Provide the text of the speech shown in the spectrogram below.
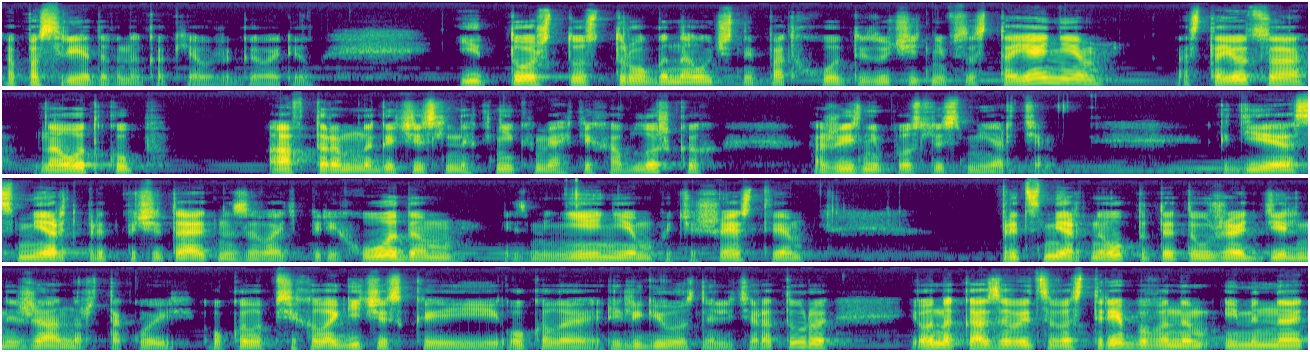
опосредованно, как я уже говорил. И то, что строго научный подход изучить не в состоянии, остается на откуп авторам многочисленных книг в мягких обложках о жизни после смерти, где смерть предпочитают называть переходом, изменением, путешествием – предсмертный опыт — это уже отдельный жанр такой около психологической и около религиозной литературы, и он оказывается востребованным именно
